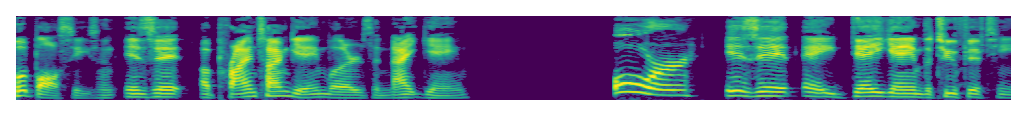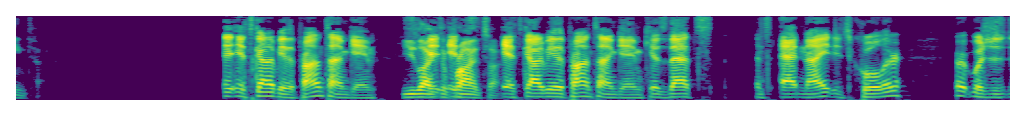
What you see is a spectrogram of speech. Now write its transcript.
football season? Is it a primetime game, whether it's a night game, or is it a day game, the two fifteen time? It's got to be the primetime game. You like It- the it's- primetime? It's got to be the primetime game because that's it's at night. It's cooler, er, which is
